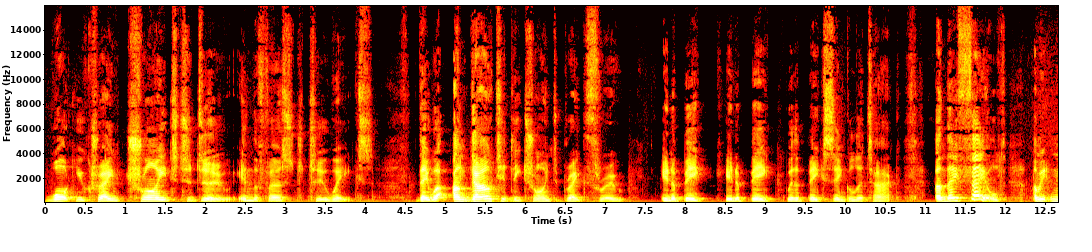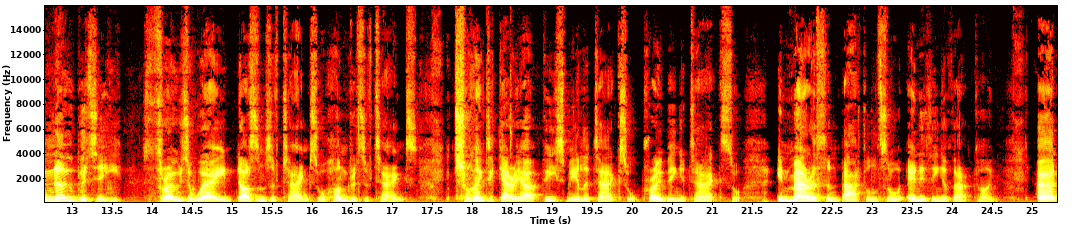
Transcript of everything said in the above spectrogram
what Ukraine tried to do in the first two weeks, they were undoubtedly trying to break through in a big in a big with a big single attack, and they failed. I mean, nobody throws away dozens of tanks or hundreds of tanks trying to carry out piecemeal attacks or probing attacks or in marathon battles or anything of that kind. And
